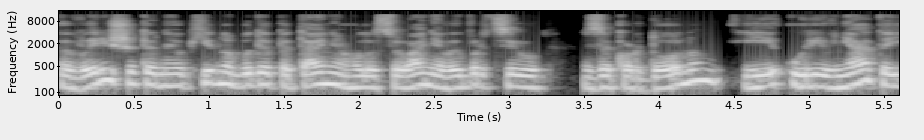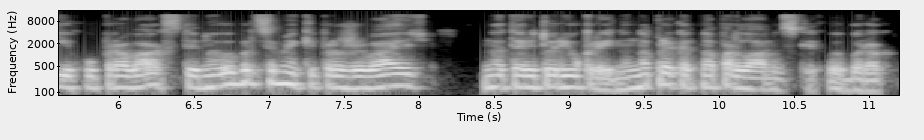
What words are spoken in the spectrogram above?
Вирішити необхідно буде питання голосування виборців за кордоном і урівняти їх у правах з тими виборцями, які проживають на території України, наприклад, на парламентських виборах,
